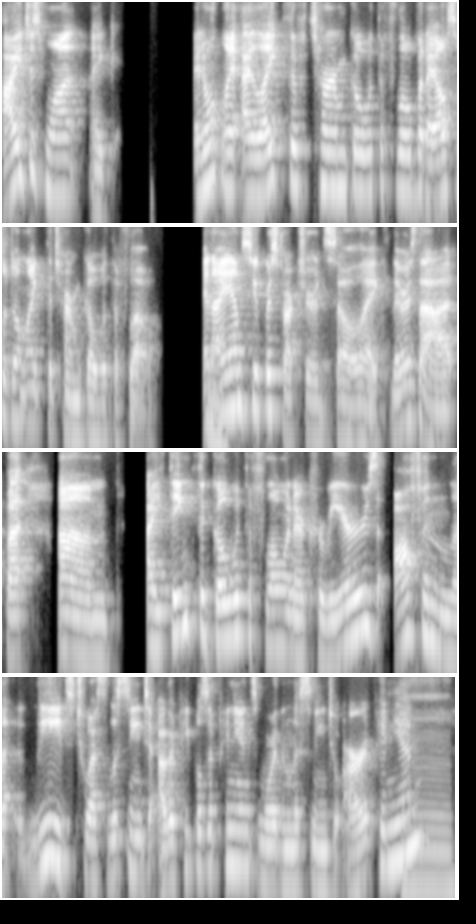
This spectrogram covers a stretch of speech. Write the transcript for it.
I just want like I don't like I like the term go with the flow, but I also don't like the term go with the flow. And yeah. I am super structured, so like there's that. But um I think the go with the flow in our careers often le- leads to us listening to other people's opinions more than listening to our opinion. Mm.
